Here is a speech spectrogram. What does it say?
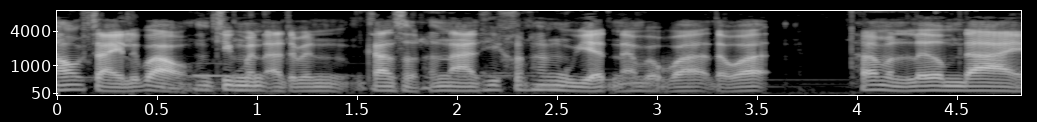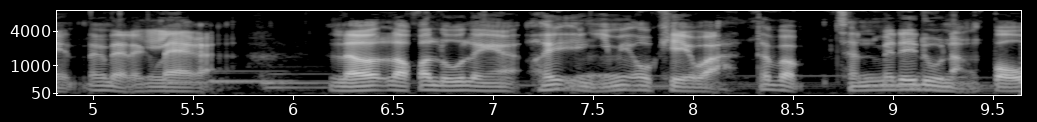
นอกใจหรือเปล่า จริงๆมันอาจจะเป็นการสนทนาที่ค่อนข้างเวียดนะแบบว่า แต่ว่าถ้ามันเริ่มได้ตั้งแต่แรกๆอะ แล้วเราก็รู้เลยไงเฮ้ยอย่างนี้ไม่โอเคว่ะ ถ้าแบบฉันไม่ได้ดูหนังโป๊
